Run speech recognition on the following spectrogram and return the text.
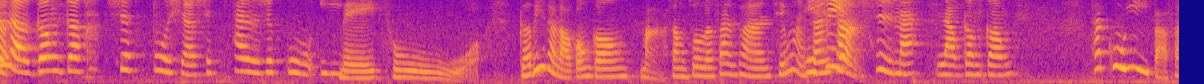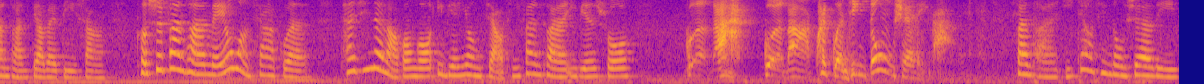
的老公公是不小心，他的是故意。没错，隔壁的老公公马上做了饭团，前往山上。你是有事吗，老公公？他故意把饭团掉在地上，可是饭团没有往下滚。贪心的老公公一边用脚踢饭团，一边说：“滚吧，滚吧，快滚进洞穴里吧！”饭团一掉进洞穴里，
